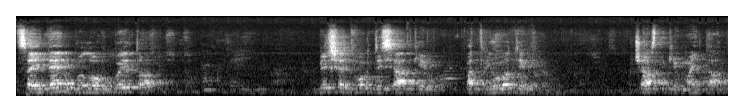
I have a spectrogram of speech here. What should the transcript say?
Цей день було вбито більше двох десятків патріотів, учасників Майдану.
